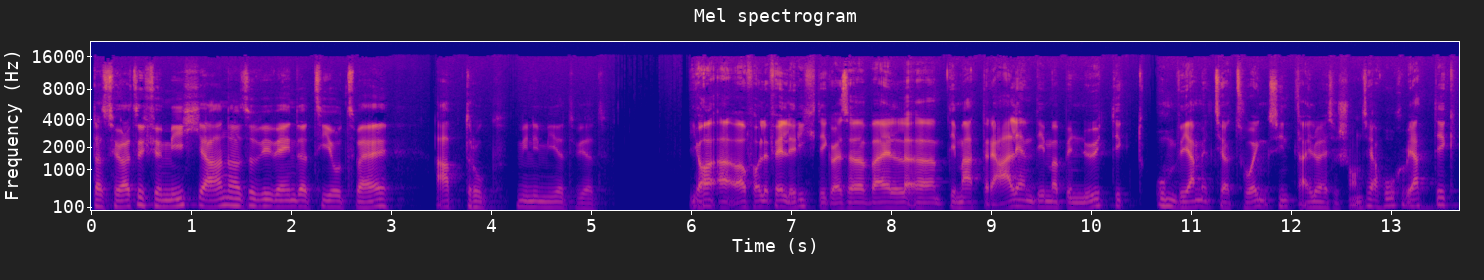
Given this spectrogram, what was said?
Das hört sich für mich an, also wie wenn der CO2-Abdruck minimiert wird. Ja, auf alle Fälle richtig. Also, weil äh, die Materialien, die man benötigt, um Wärme zu erzeugen, sind teilweise schon sehr hochwertig.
